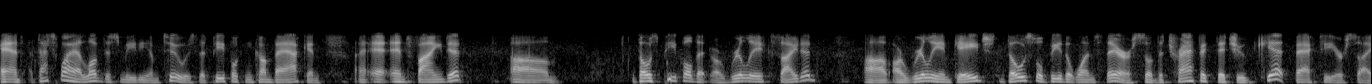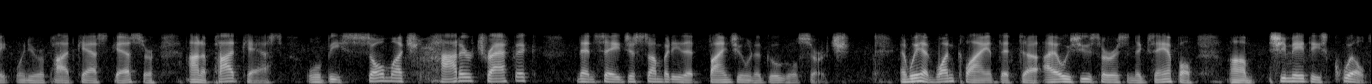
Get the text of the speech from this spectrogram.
And that's why I love this medium too, is that people can come back and and, find it. Um, those people that are really excited, uh, are really engaged, those will be the ones there. So the traffic that you get back to your site when you're a podcast guest or on a podcast will be so much hotter traffic than, say, just somebody that finds you in a Google search. And we had one client that uh, I always use her as an example. Um, she made these quilts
